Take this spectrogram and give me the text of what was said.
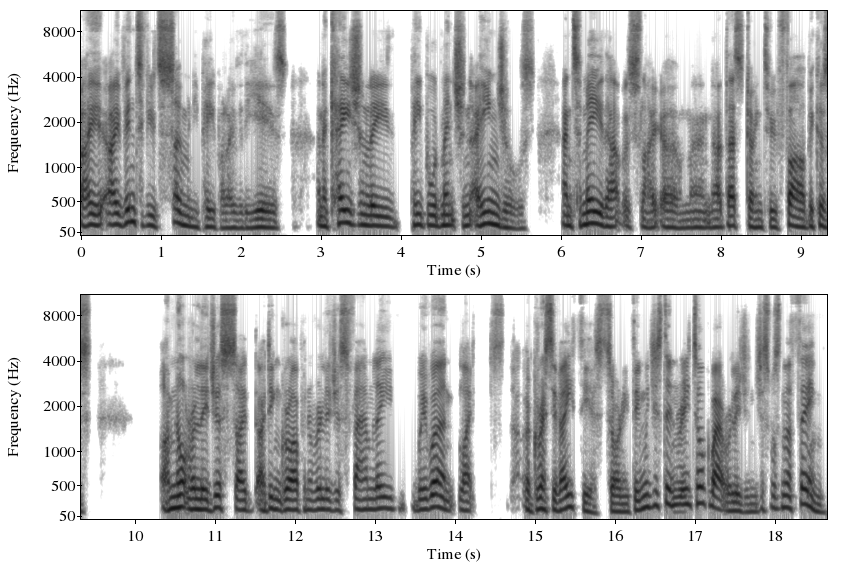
I, I've interviewed so many people over the years, and occasionally people would mention angels. And to me, that was like, oh man, that, that's going too far because I'm not religious. I, I didn't grow up in a religious family. We weren't like aggressive atheists or anything. We just didn't really talk about religion, it just wasn't a thing.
